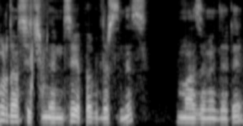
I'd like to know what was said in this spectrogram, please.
Buradan seçimlerinizi yapabilirsiniz. Malzemeleri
